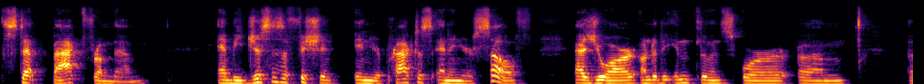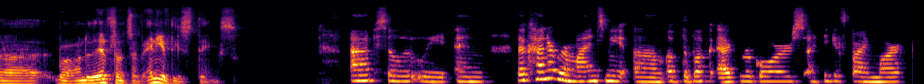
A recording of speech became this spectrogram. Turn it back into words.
step back from them and be just as efficient in your practice and in yourself as you are under the influence or um, uh, well under the influence of any of these things. Absolutely. And that kind of reminds me um, of the book Egregores. I think it's by Mark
